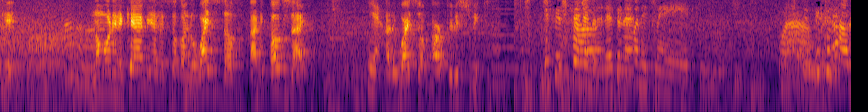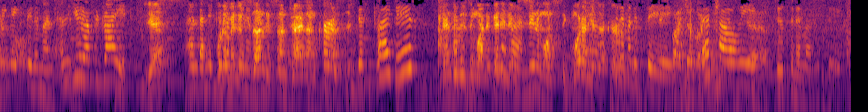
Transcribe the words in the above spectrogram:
Okay? Uh-huh. Normally in the Caribbean, we suck on the white stuff at the outside. Yeah. And the white stuff are pretty sweet. This is Cinnamon, how isn't it? cinnamon is made. Wow. This is how we make cinnamon, and you have to dry it. Yes. And then it put them in becomes the cinnamon. sun, the sun dries and curls them. Just dry this. The and it reason why they becomes get in them cinnamon. cinnamon stick, more than nature curls. Cinnamon them. stick. fine, don't worry, That's how we uh, do cinnamon sticks.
